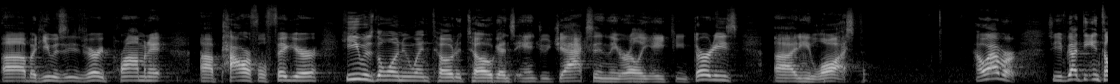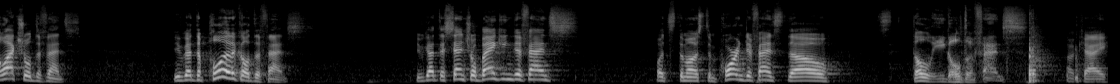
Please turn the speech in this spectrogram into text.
Uh, but he was, a very prominent, uh, powerful figure. He was the one who went toe to toe against Andrew Jackson in the early 1830s, uh, and he lost. However, so you've got the intellectual defense, you've got the political defense, you've got the central banking defense. What's the most important defense, though? It's the legal defense. Okay.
